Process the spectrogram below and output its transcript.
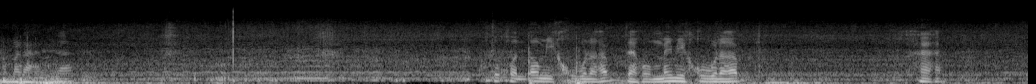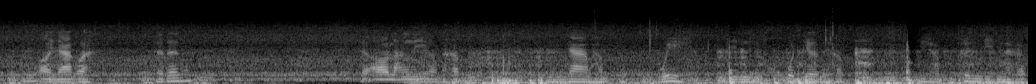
ธรรมดานี่นะทุกคนต้องมีครูนะครับ แต่ผมไม่มีครูนะครับออกยากว่ะเดี๋ยวเดี๋ยวนะเดี๋ยวเอาลังนี้ก่อนนะครับยากครับโอ้โห ดินโคตรเยอะเลยครับ นี่ครับพึ่งดินนะครับ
